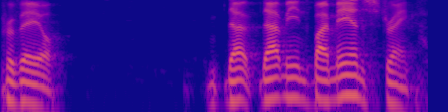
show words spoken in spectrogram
prevail. That, that means by man's strength,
